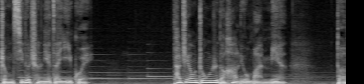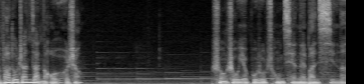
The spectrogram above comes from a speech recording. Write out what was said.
整齐的陈列在衣柜。他他这样终日的汗流满面，短发都粘在脑额上，双手也不如从前那般细嫩。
